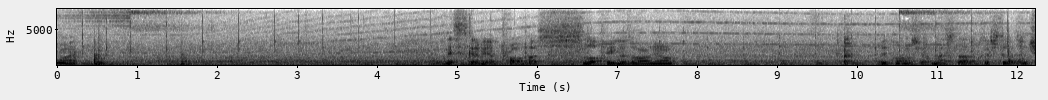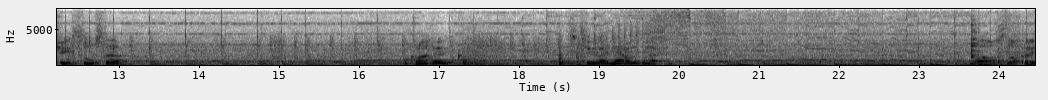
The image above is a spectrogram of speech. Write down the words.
Right. This is going to be a proper sloppy lasagna. A bit honestly, I've messed up. There's still some cheese sauce there. What can I do? It's too late now, isn't it? Well, sloppy.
